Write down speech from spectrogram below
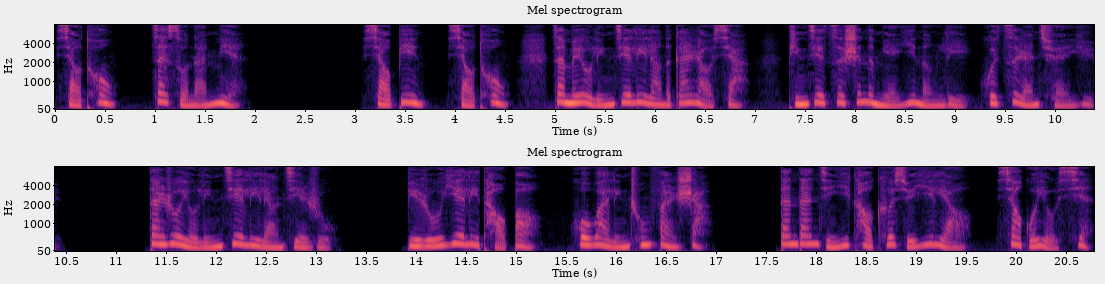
小痛在所难免。小病小痛在没有灵界力量的干扰下，凭借自身的免疫能力会自然痊愈。但若有灵界力量介入，比如业力讨报或外灵冲犯煞，单单仅依靠科学医疗，效果有限，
